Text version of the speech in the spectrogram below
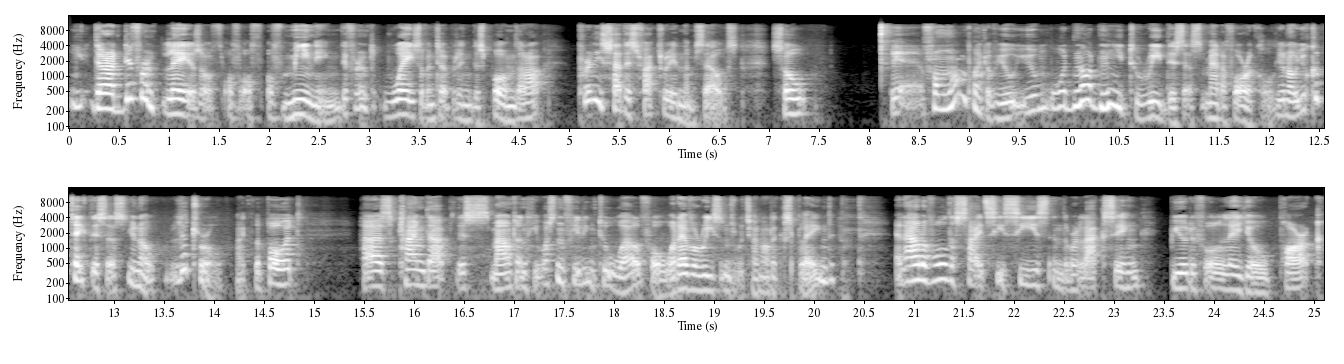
you, there are different layers of, of, of, of meaning, different ways of interpreting this poem that are pretty satisfactory in themselves. So, yeah, from one point of view, you would not need to read this as metaphorical. You know, you could take this as, you know, literal. Like the poet has climbed up this mountain. He wasn't feeling too well for whatever reasons which are not explained. And out of all the sights he sees in the relaxing, beautiful Leyou Park,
